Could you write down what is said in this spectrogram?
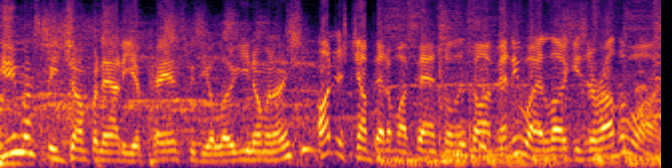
You must be jumping out of your pants with your Logie nomination. I just jump out of my pants all the time anyway, Logies or otherwise.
